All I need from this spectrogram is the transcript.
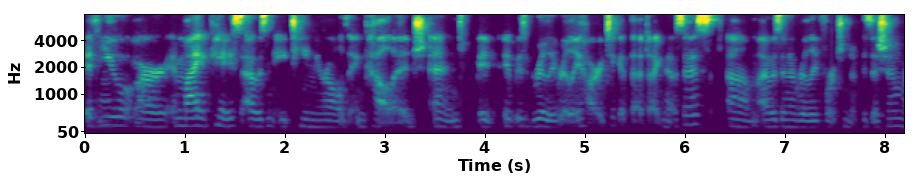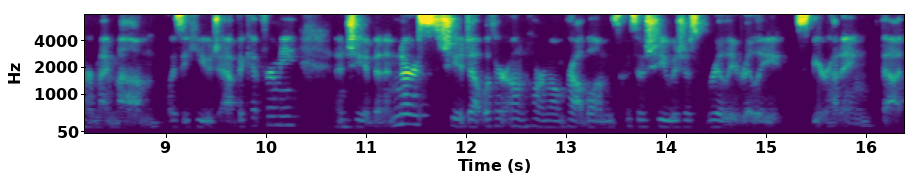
if you are in my case i was an 18 year old in college and it, it was really really hard to get that diagnosis. Um, i was in a really fortunate position where my mom was a huge advocate for me and she had been a nurse. She had dealt with her own hormone problems and so she was just really really spearheading that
